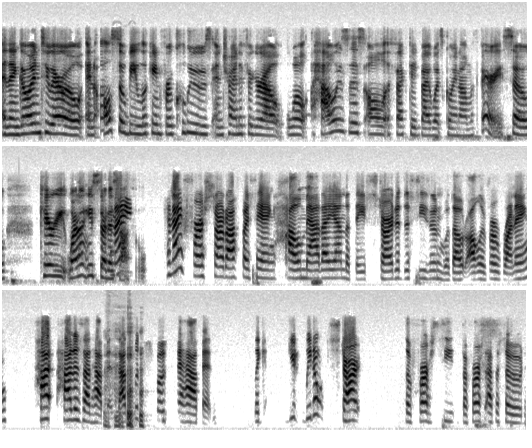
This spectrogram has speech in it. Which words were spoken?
and then go into Arrow and also be looking for clues and trying to figure out, well, how is this all affected by what's going on with Barry? So, Carrie, why don't you start us I- off? Can I first start off by saying how mad I am that they started the season without Oliver running? How how does that happen? That's what's supposed to happen. Like you, we don't start the first se- the first episode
